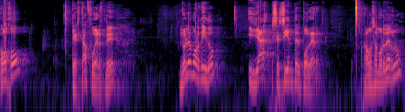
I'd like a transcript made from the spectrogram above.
Ojo, que está fuerte. No lo he mordido y ya se siente el poder. Vamos a morderlo.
